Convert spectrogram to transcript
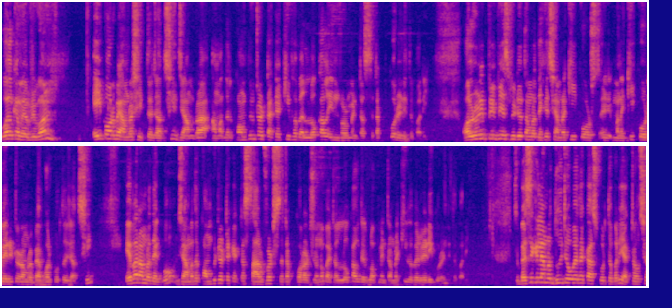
ওয়েলকাম এভরিওয়ান এই পর্বে আমরা শিখতে যাচ্ছি যে আমরা আমাদের কম্পিউটারটাকে কীভাবে লোকাল এনভায়রনমেন্টটা সেট করে নিতে পারি। অলরেডি প্রিভিয়াস ভিডিওতে আমরা দেখেছি আমরা কি কোর্স মানে কি কোড এডিটর আমরা ব্যবহার করতে যাচ্ছি। এবার আমরা দেখব যে আমাদের কম্পিউটারটাকে একটা সার্ভার সেট করার জন্য বা একটা লোকাল ডেভেলপমেন্ট আমরা কীভাবে রেডি করে নিতে পারি। তো বেসিক্যালি আমরা দুইটা ওয়েতে কাজ করতে পারি, একটা হচ্ছে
